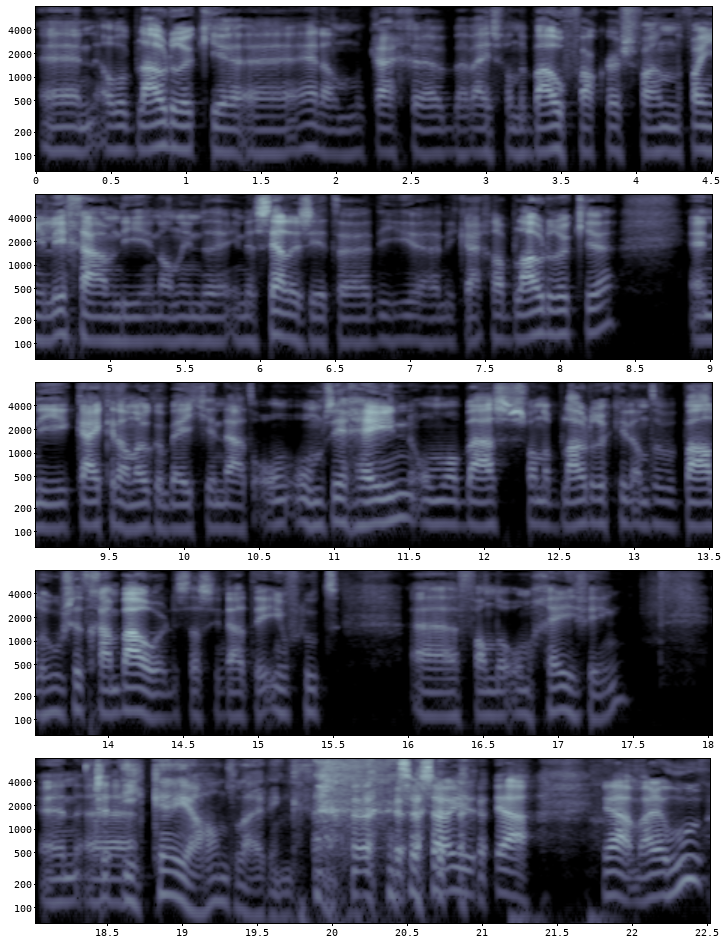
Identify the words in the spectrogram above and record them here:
En op het blauwdrukje, hè, dan krijg je bij wijze van de bouwvakkers van, van je lichaam... die dan in de, in de cellen zitten, die, die krijgen dat blauwdrukje... En die kijken dan ook een beetje inderdaad om, om, zich heen, om op basis van het blauwdrukje dan te bepalen hoe ze het gaan bouwen. Dus dat is inderdaad de invloed uh, van de omgeving. En, uh, IKEA-handleiding. zo zou je, ja. Ja, maar hoe...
